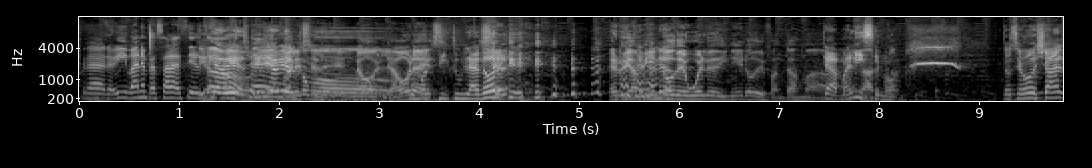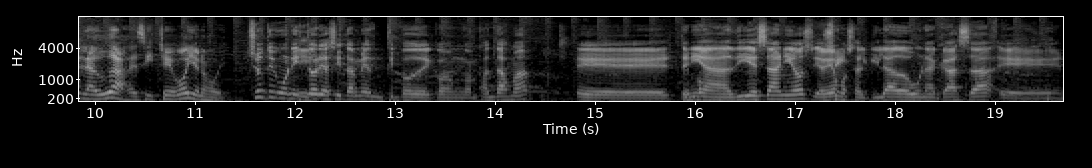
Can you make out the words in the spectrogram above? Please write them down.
Claro, y van a empezar a decir todo, bien, che. tenía bien ¿Cuál es como- el- no, la hora Como es titulador. Airbnb no devuelve dinero de fantasma. Claro, malísimo. Entonces vos ya la dudás, decís, che, ¿voy o no voy? Yo tengo una Sí. historia así también, tipo de con, con fantasma. Eh, tenía 10 años y habíamos Sí. alquilado una casa en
